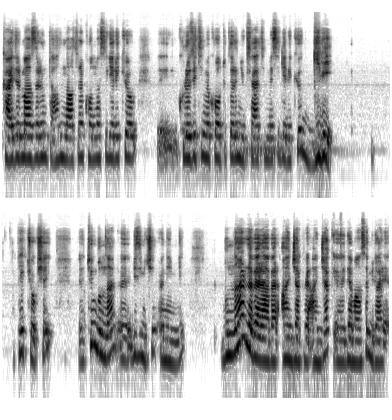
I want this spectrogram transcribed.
kaydırmazların halının altına konması gerekiyor. E, klozetin ve koltukların yükseltilmesi gerekiyor gibi pek çok şey. E, tüm bunlar e, bizim için önemli. Bunlarla beraber ancak ve ancak e, demansa müdahale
